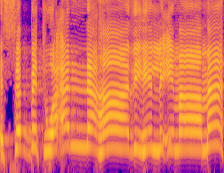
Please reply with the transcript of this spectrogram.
تثبت وأن هذه الإمامة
